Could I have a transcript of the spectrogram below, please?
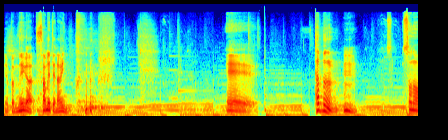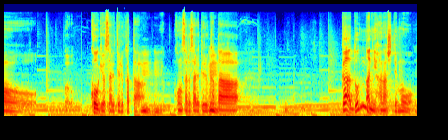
やっぱ目が覚めてないんだ。えー多分うんその講義をされてる方、うんうん。コンサルされてる方がどんなに話しても、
